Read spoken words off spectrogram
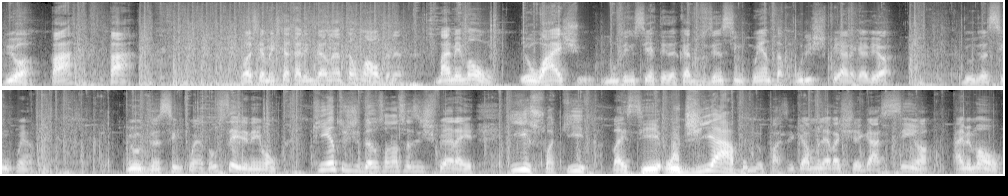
Viu, ó? Pá, pá. Logicamente que a cadência dela não é tão alta, né? Mas, meu irmão, eu acho, não tenho certeza, que é 250 por esfera, quer ver, ó? Viu, 250. Viu, 250. Ou seja, né, irmão, 500 de dano só nessas esferas aí. Isso aqui vai ser o diabo, meu parceiro. Que a mulher vai chegar assim, ó. Aí, meu irmão,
